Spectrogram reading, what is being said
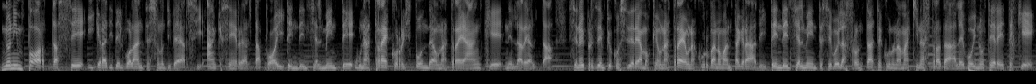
Non importa se i gradi del volante sono diversi, anche se in realtà poi tendenzialmente una 3 corrisponde a una 3 anche nella realtà. Se noi per esempio consideriamo che una 3 è una curva a 90 gradi, tendenzialmente se voi l'affrontate con una macchina stradale, voi noterete che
